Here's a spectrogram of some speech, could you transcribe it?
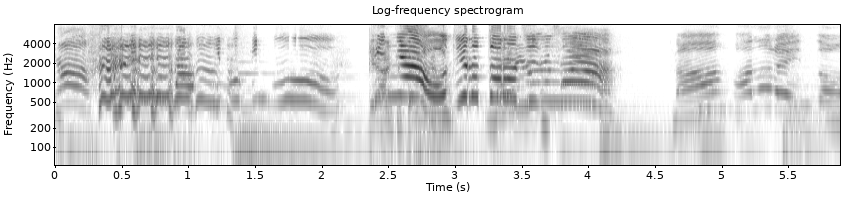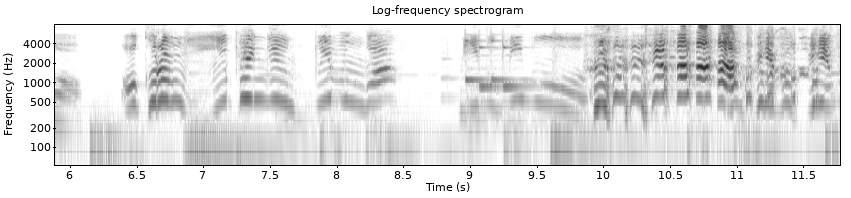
나, 나 피부, 피부. 야 어디로 떨어지는 거야? 나 하늘에 있어 어 그럼 이 펭귄 삐부인가? 피부, 피부. 삐부 삐부.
